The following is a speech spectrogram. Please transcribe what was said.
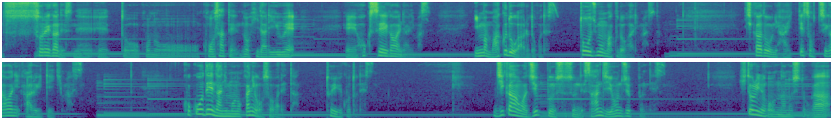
それがですね、えー、っとこの交差点の左上、えー、北西側にあります。今マクドがあるとこです。当時もマクドがありました。地下道に入ってそっち側に歩いていきます。ここで何者かに襲われた。ということです。時間は10分進んで3時40分です。一人の女の人が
